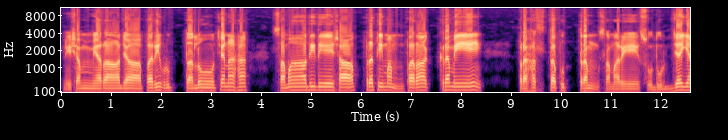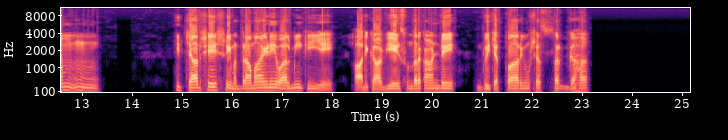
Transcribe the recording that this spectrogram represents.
निशम्य राजा परिवृत्तलोचनः। समादिदेशाप्रतिमम् पराक्रमे। प्रहस्तपुत्रम् समरे सुदुर्जयम् इत्यार्षे श्रीमद् रामायणे वाल्मीकीये आदिकाव्ये सुन्दरकाण्डे द्विचत्वारिंशः सर्गः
